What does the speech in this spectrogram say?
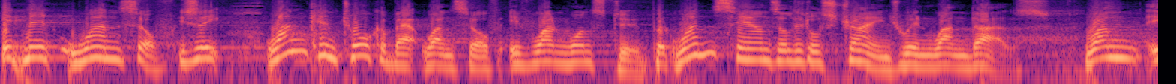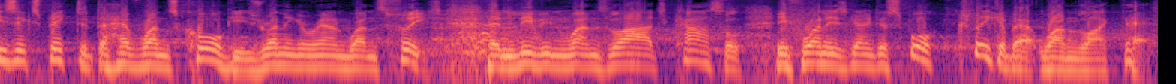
It meant oneself. You see, one can talk about oneself if one wants to, but one sounds a little strange when one does. One is expected to have one's corgis running around one's feet and live in one's large castle if one is going to speak about one like that.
